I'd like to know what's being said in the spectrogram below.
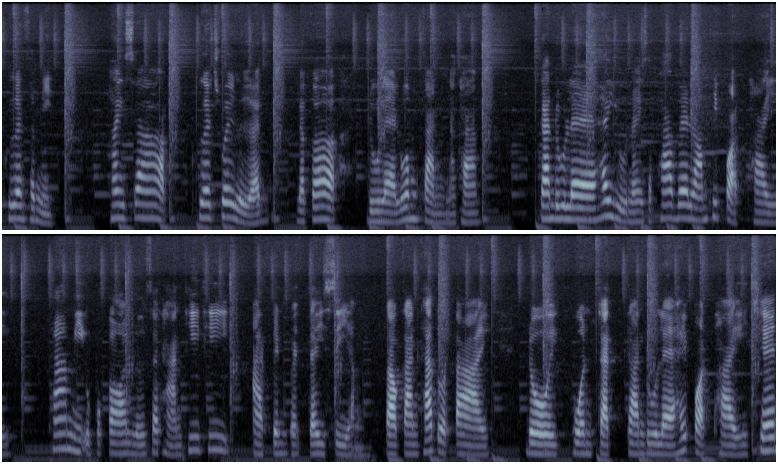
เพื่อนสนิท ให้ทราบเพื่อช่วยเหลือ แล้วก็ดูแลร่วมกันนะคะ การดูแลให้อยู่ในสภาพแวดล้อมที่ปลอดภัย ถ้ามีอุปกรณ์หรือสถานที่ที่ อาจเป็นปัจจัยเสี่ยง ต่อการฆ่าตัวตาย โดยควรจัดการดูแลให้ปลอดภัย เช่น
